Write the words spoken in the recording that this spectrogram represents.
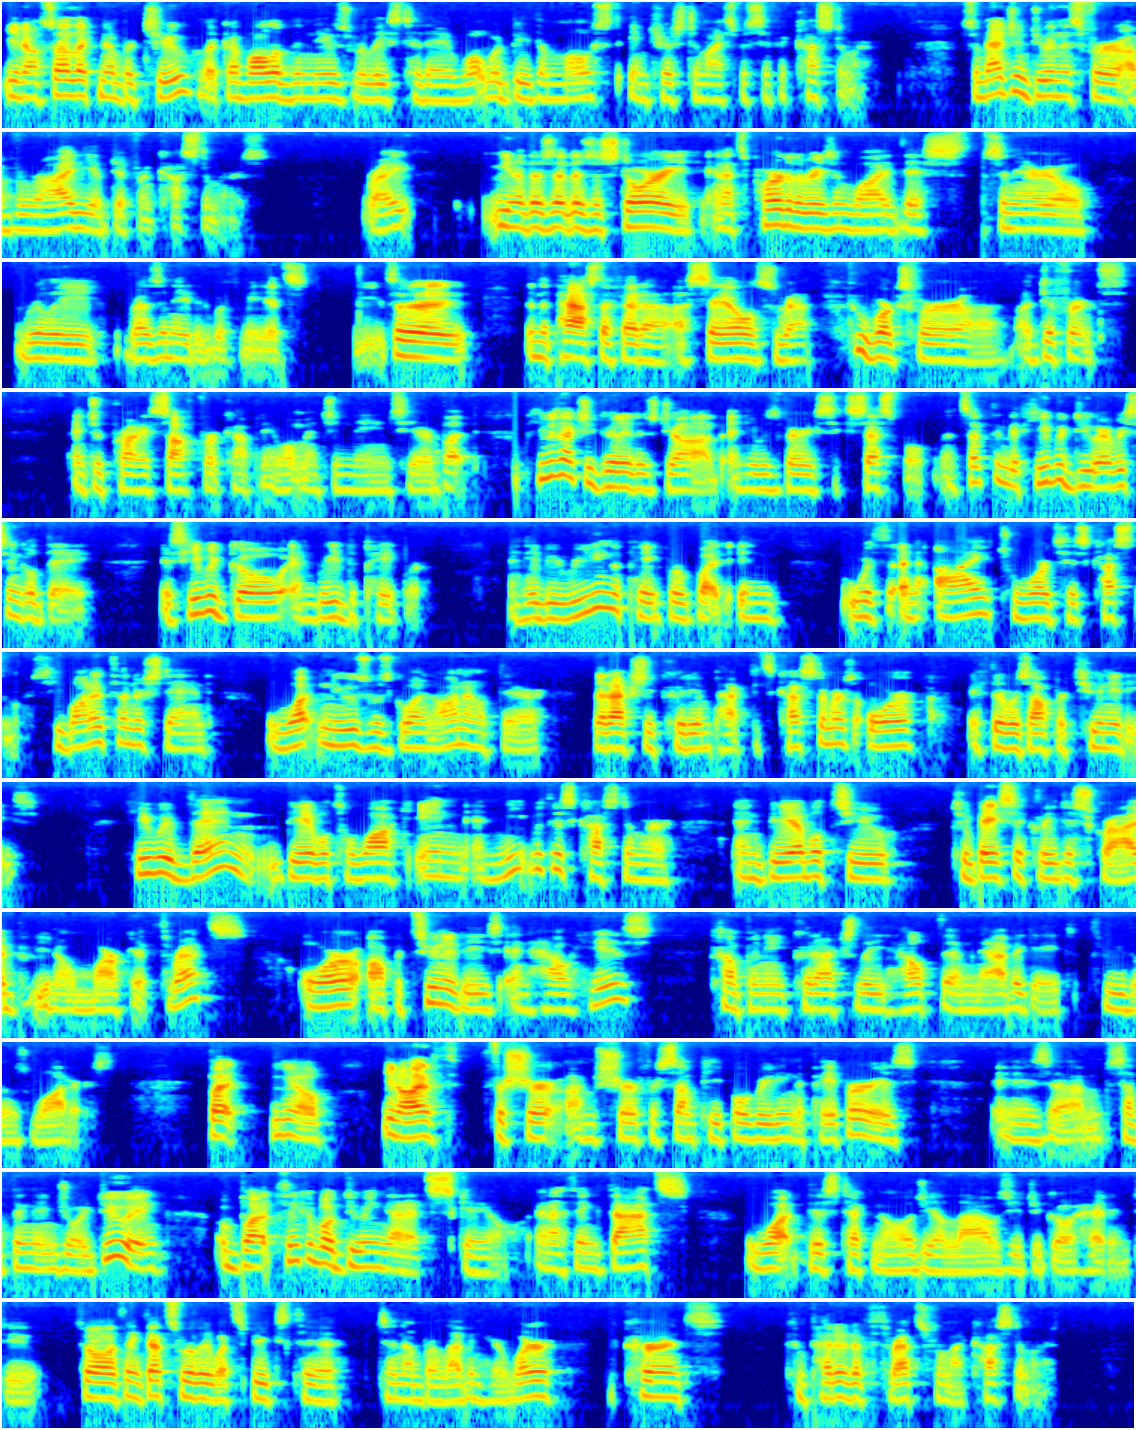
You know, so I like number two, like of all of the news released today, what would be the most interest to my specific customer? So imagine doing this for a variety of different customers, right? You know, there's a there's a story, and that's part of the reason why this scenario really resonated with me. It's it's a in the past I've had a, a sales rep who works for a, a different enterprise software company. I won't mention names here, but he was actually good at his job and he was very successful. And something that he would do every single day is he would go and read the paper. And he'd be reading the paper, but in with an eye towards his customers. He wanted to understand what news was going on out there that actually could impact its customers or if there was opportunities. He would then be able to walk in and meet with his customer and be able to to basically describe, you know, market threats or opportunities and how his company could actually help them navigate through those waters. But, you know, you know, I've, for sure, I'm sure for some people reading the paper is is um, something they enjoy doing, but think about doing that at scale. And I think that's what this technology allows you to go ahead and do. So I think that's really what speaks to, to number 11 here. What are the current competitive threats for my customers.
